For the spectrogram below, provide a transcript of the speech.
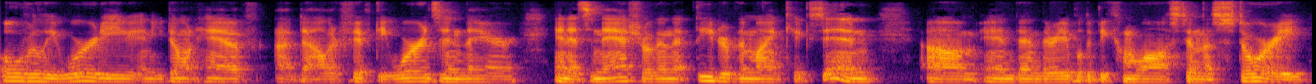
overly wordy and you don't have a dollar fifty words in there and it's natural, then that theater of the mind kicks in, um, and then they're able to become lost in the story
